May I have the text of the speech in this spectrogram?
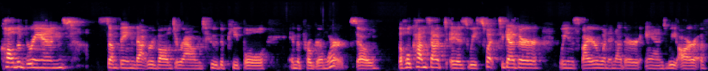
call the brand something that revolved around who the people in the program were. So the whole concept is we sweat together, we inspire one another, and we are a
